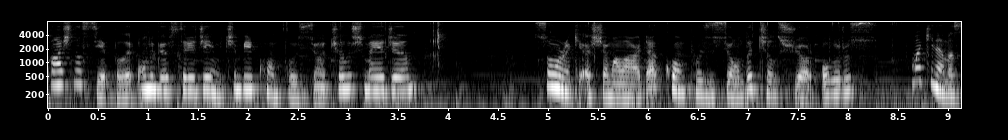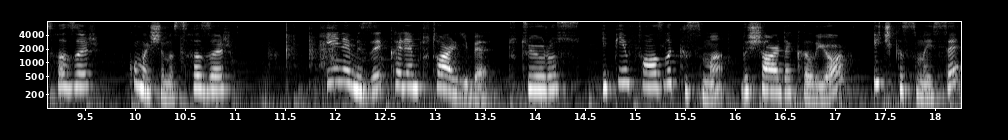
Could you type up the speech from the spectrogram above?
Punch nasıl yapılır onu göstereceğim için bir kompozisyon çalışmayacağım. Sonraki aşamalarda kompozisyonda çalışıyor oluruz. Makinemiz hazır, kumaşımız hazır. İğnemizi kalem tutar gibi tutuyoruz. İpin fazla kısmı dışarıda kalıyor. İç kısmı ise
